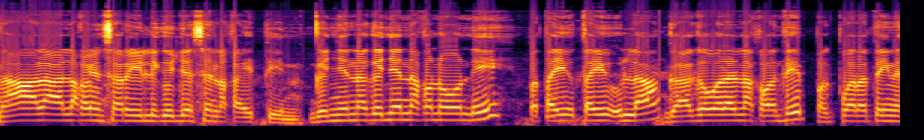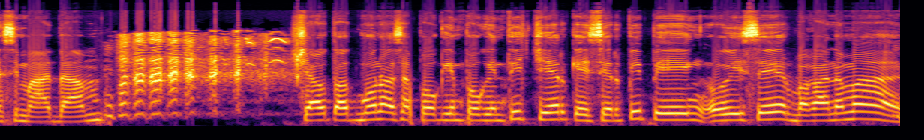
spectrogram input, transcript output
Naalala ko yung sarili ko dyan sa nakaitim. Ganyan na ganyan ako noon eh. Patayo-tayo lang. Gagawa lang na kaunti pagparating na si madam. Shoutout muna sa poging-poging teacher kay Sir Piping. Uy sir, baka naman.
